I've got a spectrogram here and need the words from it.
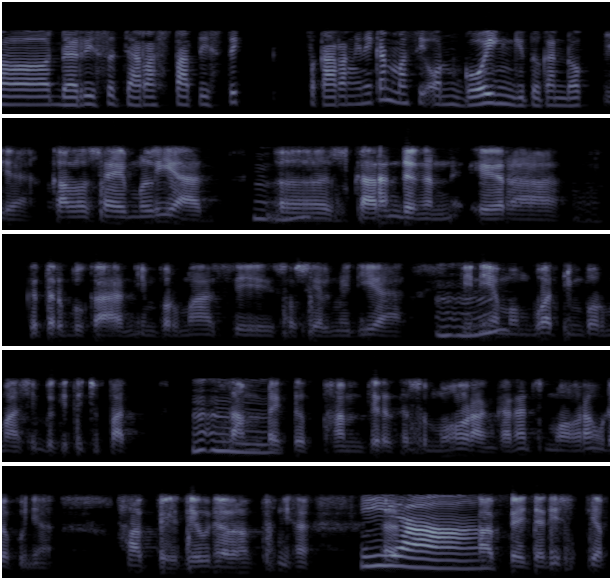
eh, dari secara statistik sekarang ini kan masih ongoing gitu kan dok ya. Kalau saya melihat Mm-mm. eh, sekarang dengan era keterbukaan informasi sosial media, Mm-mm. ini yang membuat informasi begitu cepat Mm-mm. sampai ke hampir ke semua orang karena semua orang udah punya HP, dia udah punya iya HP. Jadi setiap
